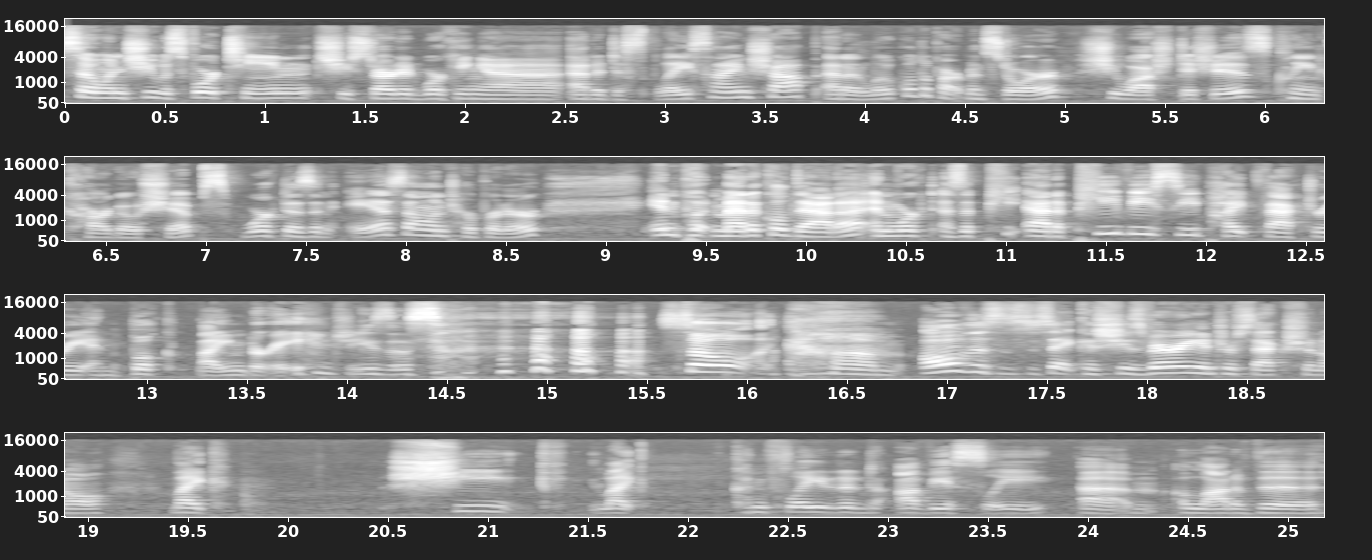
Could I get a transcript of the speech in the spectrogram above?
so when she was 14, she started working uh, at a display sign shop at a local department store. She washed dishes, cleaned cargo ships, worked as an ASL interpreter, input medical data, and worked as a P- at a PVC pipe factory and book bindery. Jesus. So um, all of this is to say because she's very intersectional. Like she like conflated obviously um, a lot of the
